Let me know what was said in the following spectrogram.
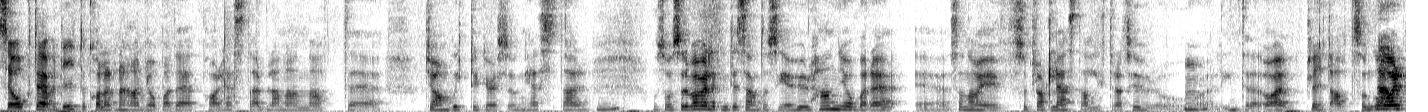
Så jag åkte över dit och kollade när han jobbade ett par hästar, bland annat eh, John Whittakers unghästar. Mm. Och så. så det var väldigt intressant att se hur han jobbade. Eh, sen har jag ju såklart läst all litteratur och, Mm. internet och eh, plöjt allt som Ja. går.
